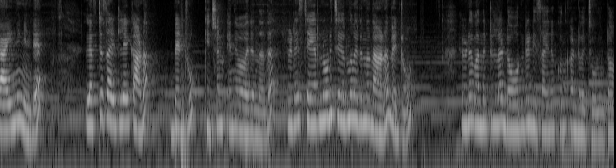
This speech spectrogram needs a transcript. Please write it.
ഡൈനിങ്ങിന്റെ ലെഫ്റ്റ് സൈഡിലേക്കാണ് ബെഡ്റൂം കിച്ചൺ എന്നിവ വരുന്നത്. ഇവിടെ സ്റ്റെയറിനോട് ചേർന്ന് വരുന്നതാണ് ബെഡ്റൂം. ഇവിടെ വന്നിട്ടുള്ള ഡോറിന്റെ ഡിസൈനൊക്കെ ഒന്ന് കണ്ടുവച്ചോളൂ കേട്ടോ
